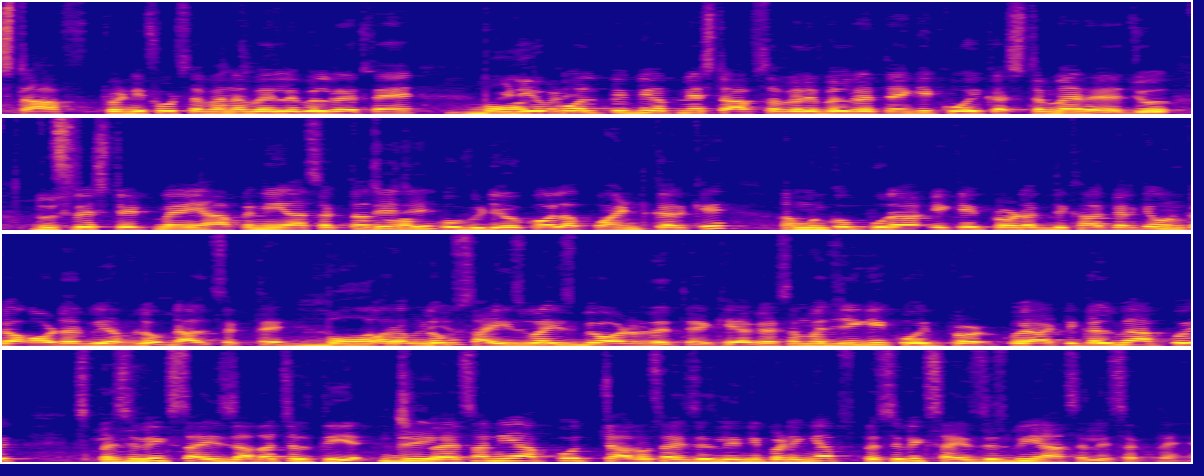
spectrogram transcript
staff twenty four seven available रहते हैं। वीडियो कॉल पे भी अपने स्टाफ अवेलेबल रहते हैं कि कोई कस्टमर है जो दूसरे स्टेट में यहाँ पे नहीं आ सकता जी, तो जी. हमको वीडियो कॉल अपॉइंट करके हम उनको पूरा एक एक प्रोडक्ट दिखा करके उनका ऑर्डर भी हम लोग डाल सकते हैं। और हम लोग साइज़ वाइज भी ऑर्डर देते हैं कि अगर समझिए कि कोई कोई आर्टिकल में आपको एक स्पेसिफिक साइज़ ज़्यादा चलती है तो ऐसा नहीं है आपको चारों साइजेस लेनी पड़ेंगे आप स्पेसिफिक साइजेस भी यहाँ से ले सकते हैं।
